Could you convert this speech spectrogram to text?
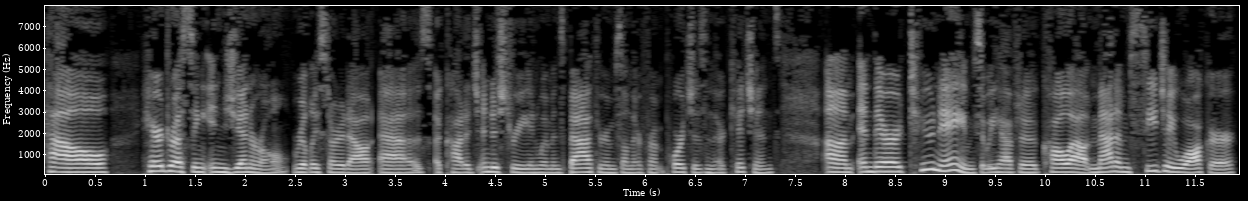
how hairdressing in general really started out as a cottage industry in women's bathrooms on their front porches and their kitchens. Um, and there are two names that we have to call out, Madam C.J. Walker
